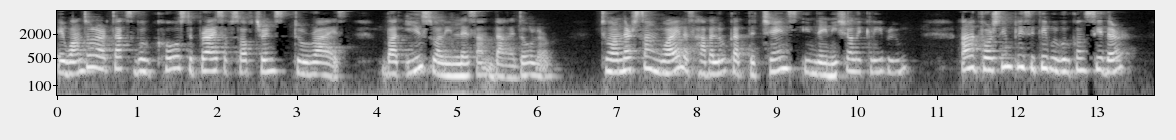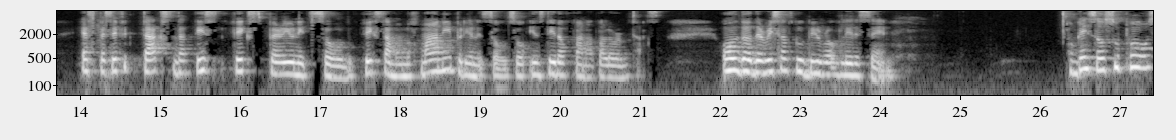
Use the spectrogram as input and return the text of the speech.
a $1 tax will cause the price of soft drinks to rise, but usually less than a dollar. To understand why, let's have a look at the change in the initial equilibrium. And for simplicity, we will consider a specific tax that is fixed per unit sold, fixed amount of money per unit sold, so instead of an ad valorem tax. Although the results will be roughly the same. Okay, so suppose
